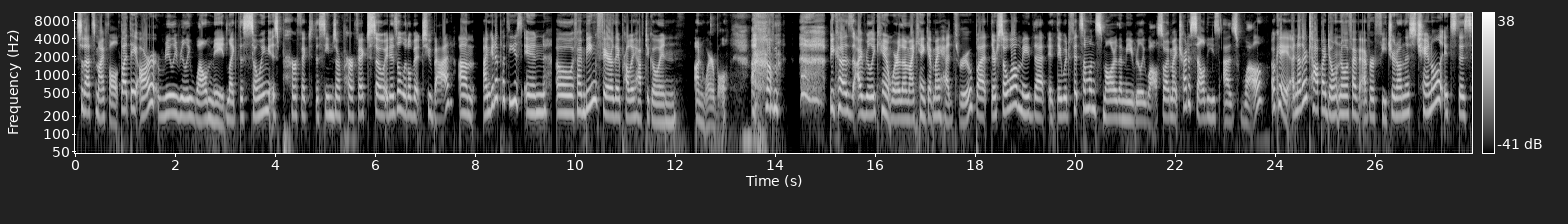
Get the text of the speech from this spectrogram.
So that's my fault. But they are really, really well made. Like the sewing is perfect, the seams are perfect, so it is a little bit too bad. Um, I'm gonna put these in, oh, if I'm being fair, they probably have to go in unwearable. Um, because I really can't wear them. I can't get my head through, but they're so well made that it, they would fit someone smaller than me really well. So I might try to sell these as well. Okay, another top I don't know if I've ever featured on this channel. It's this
